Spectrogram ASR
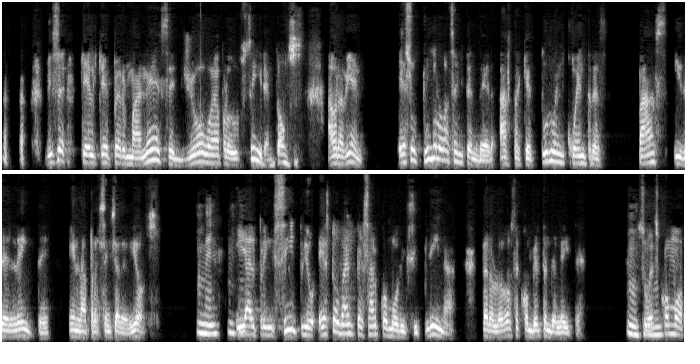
dice que el que permanece, yo voy a producir. Entonces, ahora bien, eso tú no lo vas a entender hasta que tú no encuentres paz y deleite en la presencia de Dios. Amén. Y al principio esto va a empezar como disciplina, pero luego se convierte en deleite es como,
